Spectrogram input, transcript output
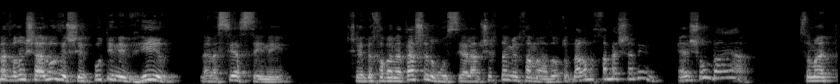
מהדברים שעלו זה שפוטין הבהיר לנשיא הסיני שבכוונתה של רוסיה להמשיך את המלחמה הזאת עוד ארבע חמש שנים, אין שום בעיה. זאת אומרת,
